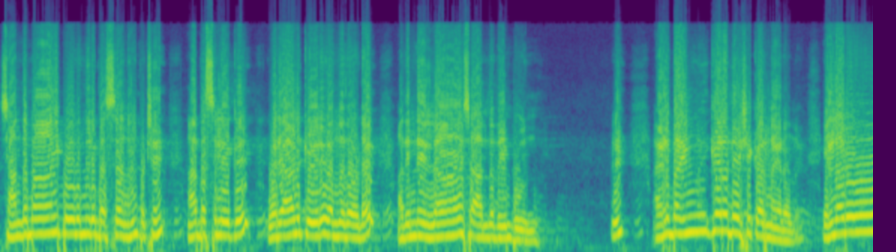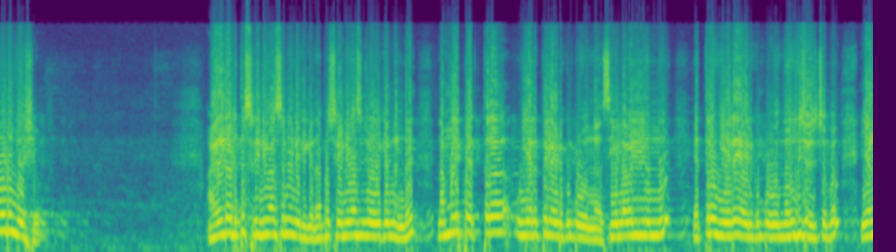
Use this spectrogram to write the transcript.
ശാന്തമായി പോകുന്ന ഒരു ബസ്സാണ് പക്ഷേ ആ ബസ്സിലേക്ക് ഒരാൾ കയറി വന്നതോടെ അതിന്റെ എല്ലാ ശാന്തതയും പോകുന്നു. ഏഹ് അയാൾ ഭയങ്കര ദേഷ്യക്കാരനായ ഒരാൾ എല്ലാവരോടും ദേഷ്യം. അയാളുടെ അടുത്ത് ശ്രീനിവാസനാണ് ഇരിക്കുന്നത്. അപ്പൊ ശ്രീനിവാസൻ ചോദിക്കുന്നുണ്ട് നമ്മളിപ്പോ എത്ര ഉയരത്തിലായിരിക്കും പോകുന്നത്? സീ ലെവലിൽ നിന്ന് എത്ര ഉയരെയായിരിക്കും പോകുന്നത് എന്ന് ചോദിച്ചപ്പോൾ ഇയാൾ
